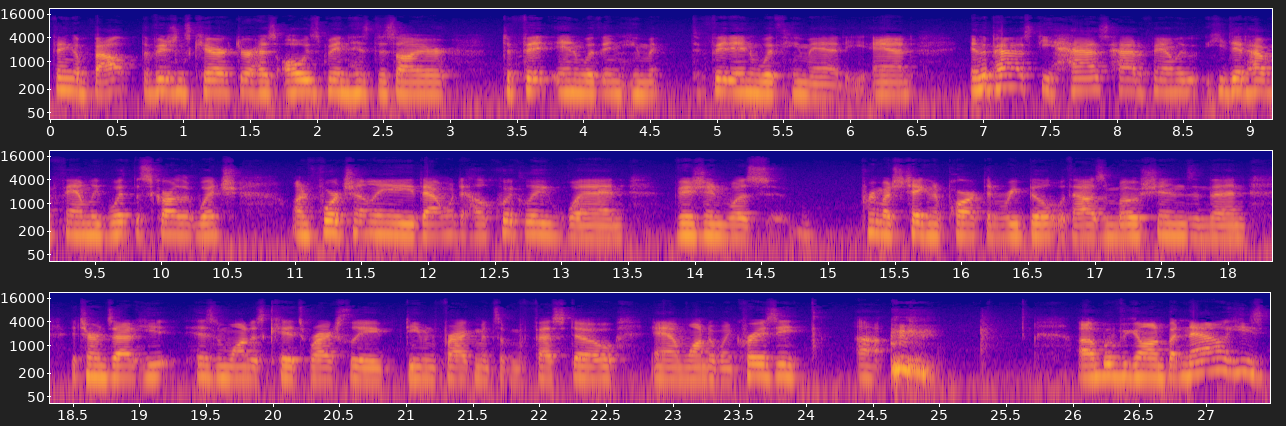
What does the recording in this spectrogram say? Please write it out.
thing about the Vision's character has always been his desire to fit in within human to fit in with humanity and in the past he has had a family he did have a family with the Scarlet Witch unfortunately that went to hell quickly when Vision was pretty much taken apart, then rebuilt without his emotions, and then it turns out he, his and Wanda's kids were actually demon fragments of Mephisto, and Wanda went crazy. Uh, uh, moving on, but now he's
